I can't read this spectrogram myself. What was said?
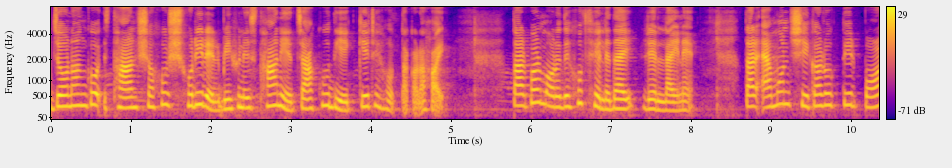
যৌনাঙ্গ স্থানসহ শরীরের বিভিন্ন স্থানে চাকু দিয়ে কেটে হত্যা করা হয়। তারপর মরদেহ ফেলে দেয় রেল লাইনে। তার এমন স্বীকারোক্তির পর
